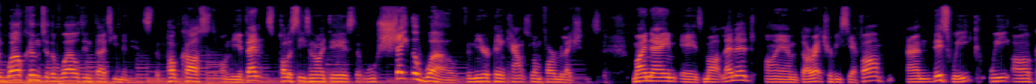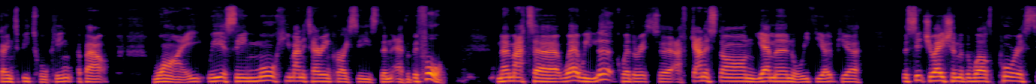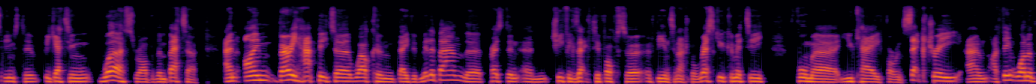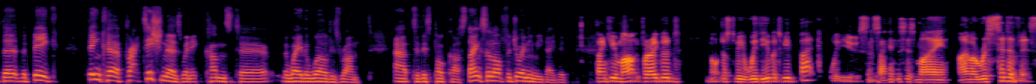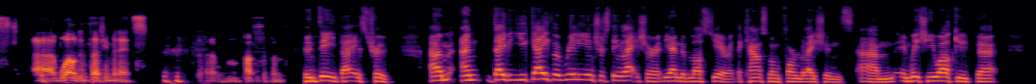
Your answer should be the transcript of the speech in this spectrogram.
and welcome to The World in 30 Minutes, the podcast on the events, policies, and ideas that will shape the world from the European Council on Foreign Relations. My name is Mark Leonard. I am Director of ECFR. And this week, we are going to be talking about why we are seeing more humanitarian crises than ever before. No matter where we look, whether it's uh, Afghanistan, Yemen, or Ethiopia, the situation of the world's poorest seems to be getting worse rather than better. And I'm very happy to welcome David Miliband, the President and Chief Executive Officer of the International Rescue Committee, former UK Foreign Secretary, and I think one of the, the big thinker practitioners when it comes to the way the world is run uh, to this podcast. Thanks a lot for joining me, David. Thank you, Mark. Very good, not just to be with you, but to be back with you, since I think this is my, I'm a recidivist uh, World in 30 Minutes uh, participant. Indeed, that is true. Um, and David, you gave a really interesting lecture at the end of last year at the Council on Foreign Relations, um, in which you argued that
